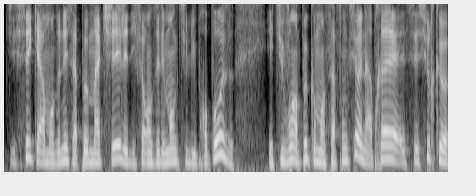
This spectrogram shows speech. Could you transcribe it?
tu sais qu'à un moment donné, ça peut matcher les différents éléments que tu lui proposes, et tu vois un peu comment ça fonctionne. Après, c'est sûr que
